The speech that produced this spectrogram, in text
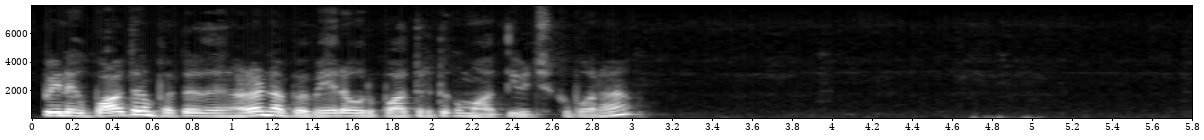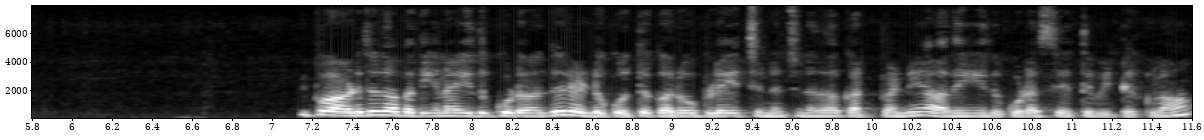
இப்போ எனக்கு பாத்திரம் பற்றதுனால நான் இப்போ வேறு ஒரு பாத்திரத்துக்கு மாற்றி வச்சுக்க போகிறேன் இப்போ அடுத்ததாக பார்த்தீங்கன்னா இது கூட வந்து ரெண்டு கொத்து கருவேப்பிலையை சின்ன சின்னதாக கட் பண்ணி அதையும் இது கூட சேர்த்து விட்டுக்கலாம்.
